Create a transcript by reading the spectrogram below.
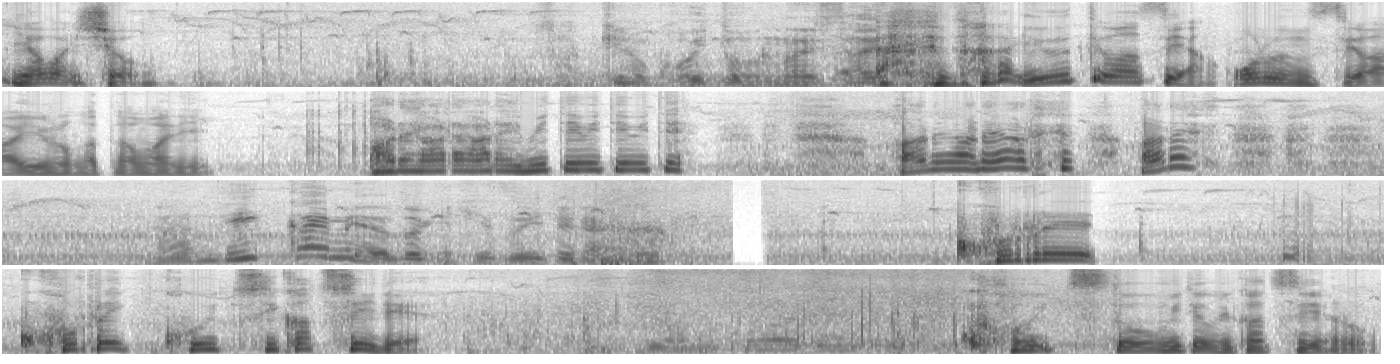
やばいっしょ。さっきの鯉と同じサイズ。だから言うてますやん。おるんすよああいうのがたまに。あれあれあれ。見て見て見て。あれあれあれあれ。なんで1回目の時気づいてないの？これこれこいついかついでこいつどう見てもいかついやろ。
